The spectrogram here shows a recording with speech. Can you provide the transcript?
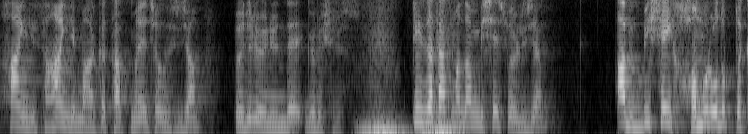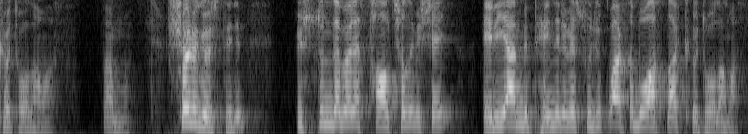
Hangisi hangi marka tatmaya çalışacağım. Ödül öğününde görüşürüz. Pizza tatmadan bir şey söyleyeceğim. Abi bir şey hamur olup da kötü olamaz. Tamam mı? Şöyle göstereyim. Üstünde böyle salçalı bir şey, eriyen bir peynir ve sucuk varsa bu asla kötü olamaz.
